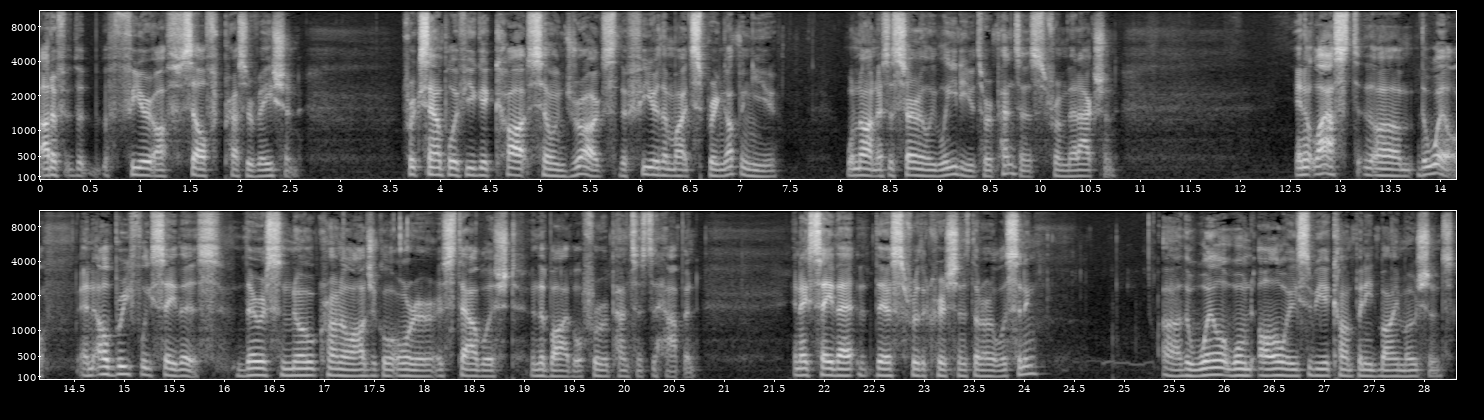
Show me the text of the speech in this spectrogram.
out of the fear of self-preservation. For example, if you get caught selling drugs, the fear that might spring up in you will not necessarily lead you to repentance from that action. And at last, um, the will. And I'll briefly say this there is no chronological order established in the Bible for repentance to happen. And I say that this for the Christians that are listening. Uh, the will won't always be accompanied by emotions.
